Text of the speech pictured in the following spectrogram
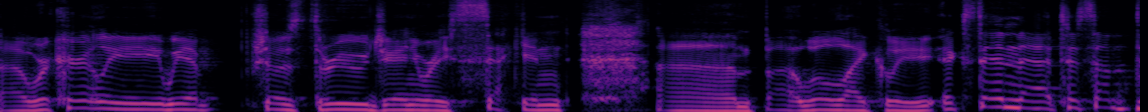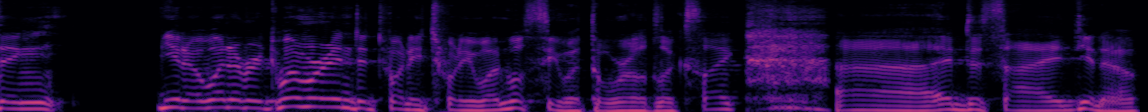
Uh, we're currently, we have shows through January 2nd, um, but we'll likely extend that to something you know, whenever when we're into 2021, we'll see what the world looks like uh, and decide, you know,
